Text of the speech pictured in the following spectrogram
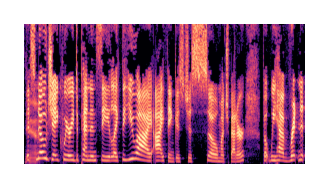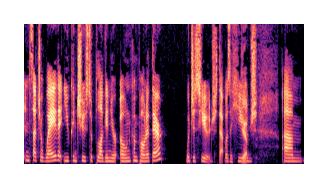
it's Yeah. no jQuery dependency. Like the UI, I think is just so much better. But we have written it in such a way that you can choose to plug in your own component there, which is huge. That was a huge. Um,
